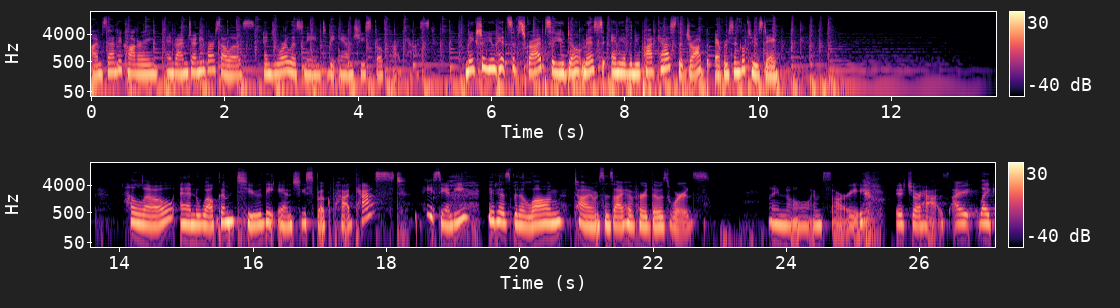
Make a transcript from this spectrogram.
I'm Sandy Connery. And I'm Jeni Barcelos. And you are listening to the And She Spoke podcast. Make sure you hit subscribe so you don't miss any of the new podcasts that drop every single Tuesday. Hello, and welcome to the And She Spoke podcast. Hey, Sandy. It has been a long time since I have heard those words. I know. I'm sorry. It sure has. I like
